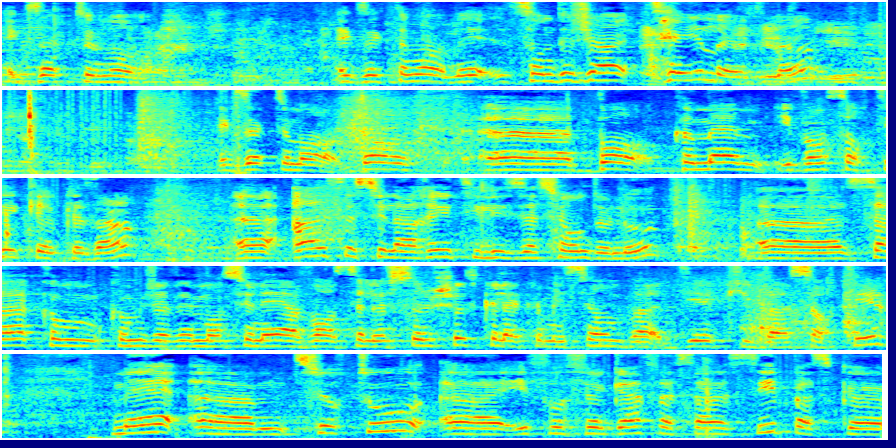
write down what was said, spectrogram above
Exactement. La même chose. Exactement, mais ils sont déjà tailored, non? Exactement. Donc, euh, bon, quand même, ils vont sortir quelques-uns. Euh, un, c'est sur la réutilisation de l'eau. Euh, ça, comme, comme j'avais mentionné avant, c'est la seule chose que la Commission va dire qui va sortir. Mais surtout, il faut faire gaffe à ça aussi parce que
